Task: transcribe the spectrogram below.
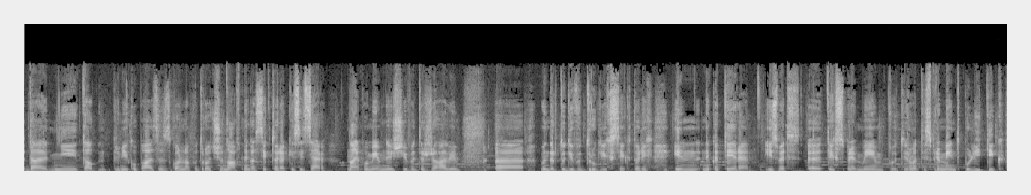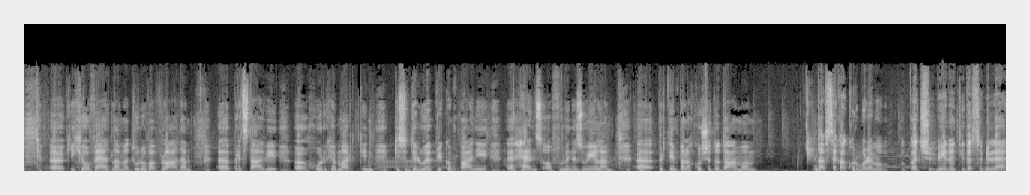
da ni ta premik opazen zgolj na področju naftnega sektorja, ki je sicer najpomembnejši v državi, uh, vendar tudi v drugih sektorjih. In nekatere izmed uh, teh sprememb, oziroma teh sprememb politik, uh, ki jih je uvedla Madurova vlada, uh, predstavi uh, Jorge Martin, ki sodeluje pri kampanji uh, Hands Off Venezuela. Uh, pri tem pa lahko še dodamo, da vsekakor moramo pač vedeti, da so bile,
